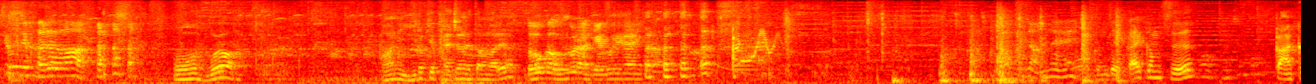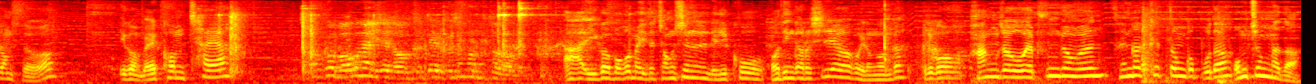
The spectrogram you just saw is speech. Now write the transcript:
지금 가잖아. 오 뭐야? 아니 이렇게 발전했단 말이야? 너가 우물한 개구리라니까. 나쁘지 않네 근데 깔끔스 깔끔스 이거 웰컴 차야? 어, 그거 먹으면 이제 너 그때 그 순간부터 아 이거 먹으면 이제 정신을 잃고 어딘가로 실려가고 이런 건가? 그리고 항저우의 풍경은 생각했던 것보다 엄청나다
